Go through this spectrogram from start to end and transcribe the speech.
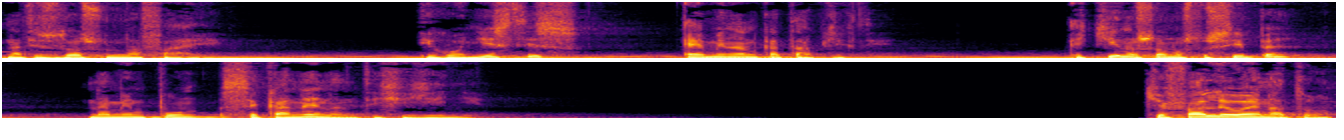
να της δώσουν να φάει. Οι γονείς της έμειναν κατάπληκτοι. Εκείνος όμως τους είπε να μην πούν σε κανέναν τι είχε γίνει. Κεφάλαιο ένατο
